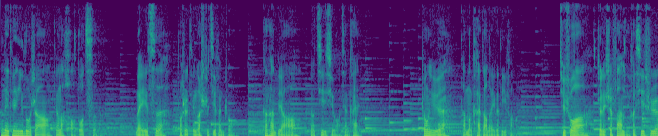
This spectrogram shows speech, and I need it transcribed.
他那天一路上停了好多次。每一次都是停个十几分钟，看看表，又继续往前开。终于，他们开到了一个地方，据说这里是范蠡和西施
